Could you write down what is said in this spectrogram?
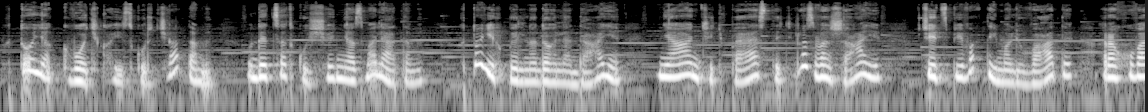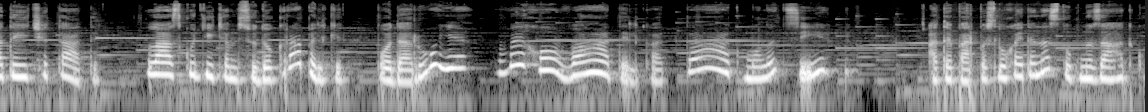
Хто як квочка із курчатами в дитсадку щодня з малятами, хто їх пильно доглядає, нянчить, пестить, розважає, вчить співати й малювати, рахувати і читати, ласку дітям всю до крапельки подарує вихователька. Так, молодці. А тепер послухайте наступну загадку.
